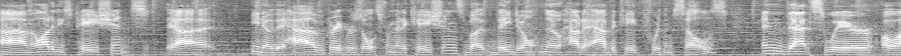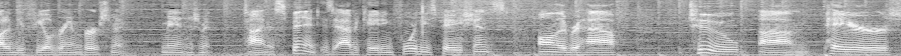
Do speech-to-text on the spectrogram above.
um, a lot of these patients, uh, you know, they have great results from medications, but they don't know how to advocate for themselves. And that's where a lot of the field reimbursement management time is spent, is advocating for these patients on their behalf to um, payers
